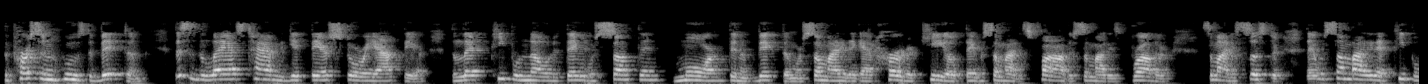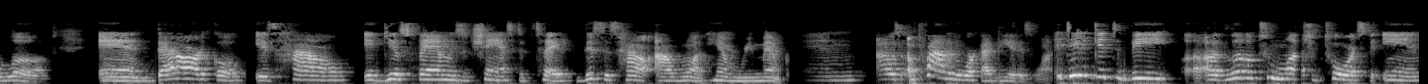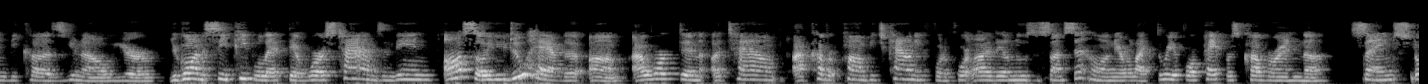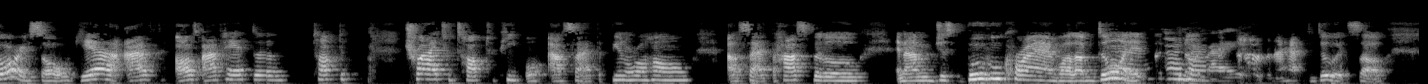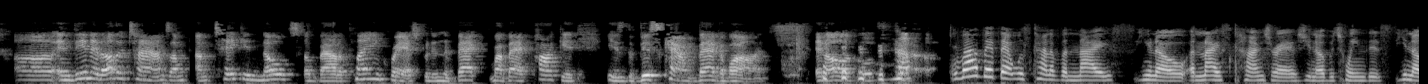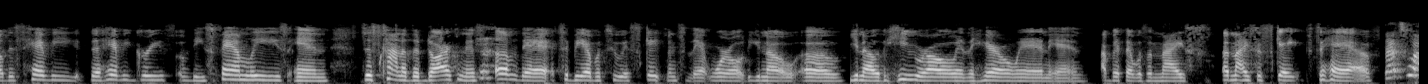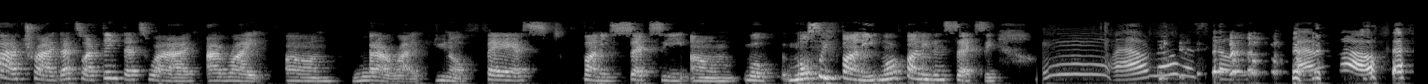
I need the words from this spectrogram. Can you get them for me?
the person who's the victim. This is the last time to get their story out there, to let people know that they were something more than a victim or somebody that got hurt or killed. They were somebody's father, somebody's brother, somebody's sister. They were somebody that people loved. And that article is how it gives families a chance to say, this is how I want him remembered. And I was, I'm proud of the work I did as one. It did get to be a little too much towards the end because, you know, you're, you're going to see people at their worst times. And then also you do have the, um, I worked in a town, I covered Palm Beach County for the Fort Lauderdale News and Sun Sentinel and there were like three or four papers covering the same story. So yeah, I've also, I've had to talk to try to talk to people outside the funeral home, outside the hospital, and I'm just boohoo crying while I'm doing it. But, you know. Right. and I have to do it. So, uh, and then at other times I'm, I'm taking notes about a plane crash, but in the back, my back pocket is the Viscount Vagabond and all of those Well, I bet that was kind of a nice, you know, a nice contrast, you know, between this, you know, this heavy, the heavy grief of these families and just kind of the darkness of that to be able to escape into that world, you know, of, you know, the hero and the heroine. And I bet that was a nice, a nice escape to have. That's why I try. That's why I think that's why I write um what I write. You know, fast, funny, sexy. Um, well, mostly funny, more funny than sexy. Mm, I don't know, Miss Stone. I don't know.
